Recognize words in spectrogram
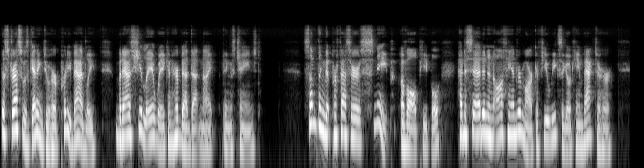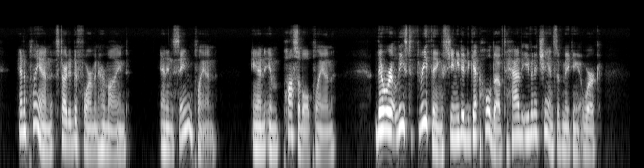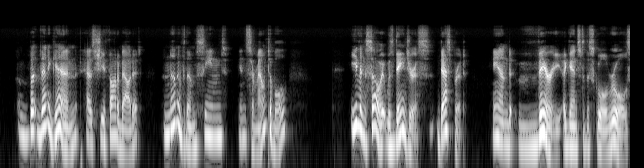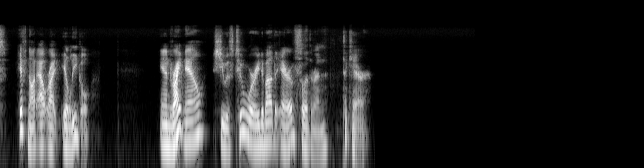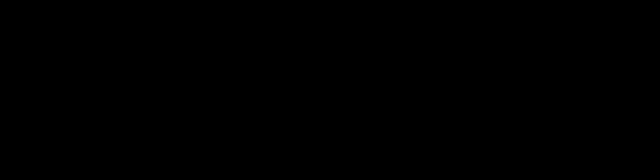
The stress was getting to her pretty badly, but as she lay awake in her bed that night, things changed. Something that Professor Snape, of all people, had said in an offhand remark a few weeks ago came back to her, and a plan started to form in her mind. An insane plan. An impossible plan. There were at least three things she needed to get hold of to have even a chance of making it work. But then again, as she thought about it, none of them seemed insurmountable. Even so, it was dangerous, desperate, and very against the school rules, if not outright illegal. And right now she was too worried about the heir of Slytherin to care.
